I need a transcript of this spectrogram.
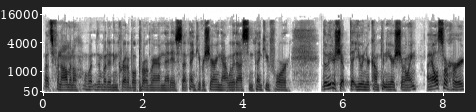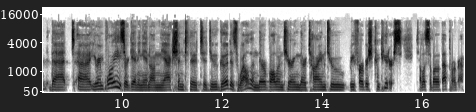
That's phenomenal. What, what an incredible program that is. Uh, thank you for sharing that with us. And thank you for the leadership that you and your company are showing. I also heard that uh, your employees are getting in on the action to, to do good as well, and they're volunteering their time to refurbish computers. Tell us about that program.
